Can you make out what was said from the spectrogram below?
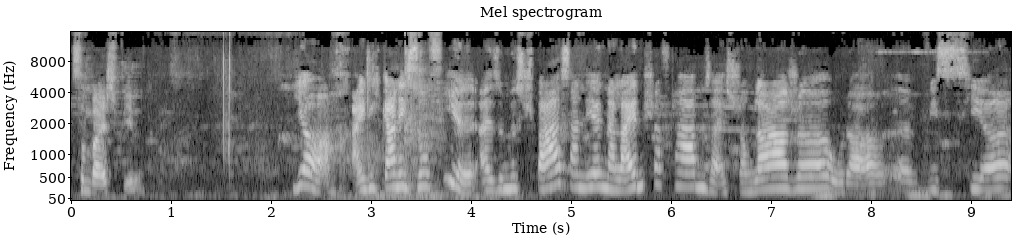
Zum Beispiel. Ja, ach, eigentlich gar nicht so viel. Also ihr müsst Spaß an irgendeiner Leidenschaft haben, sei es Jonglage oder äh, wie es hier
